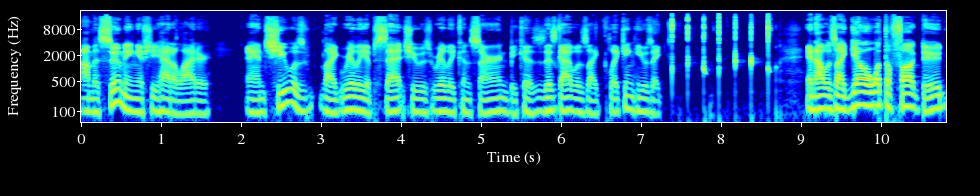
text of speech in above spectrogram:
I'm assuming if she had a lighter and she was like really upset she was really concerned because this guy was like clicking he was like and I was like, "Yo, what the fuck, dude?"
